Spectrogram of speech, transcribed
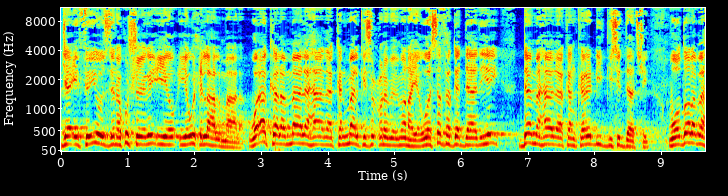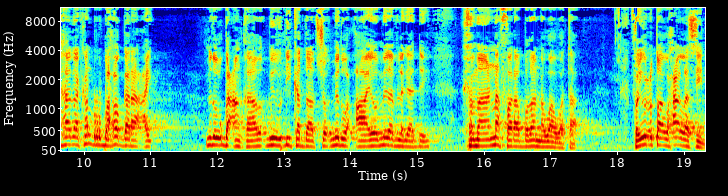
jaa'ifeeyo oo zina ku sheegay iyo wixii la halmaala wa akala maala haada kan maalkiisa cuna buu imanaya wa safaka daadiyey dama haada kan kale dhiiggiisi daadshay wa daraba haada kan dhurbaxo garaacay miduu u gacan qaado miduu dhiig ka daadsho miduu caayo mid aflagaaday xumaano fara badanna waa wataa fa yucطaa waxaa la siin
